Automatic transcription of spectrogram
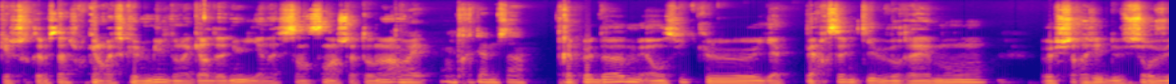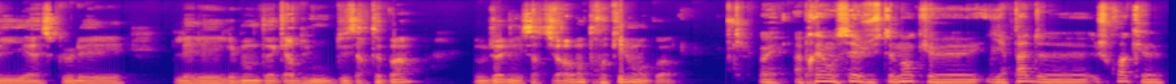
quelque chose comme ça. Je crois qu'il en reste que 1000 dans la garde de nuit. Il y en a 500 à Château Noir Ouais, un truc comme ça. Très peu d'hommes et ensuite que il y a personne qui est vraiment euh, chargé de surveiller à ce que les les, les, les membres de la garde de nuit ne désertent pas. Donc John il est sorti vraiment tranquillement quoi. Ouais. Après, on sait justement que il y a pas de, je crois que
